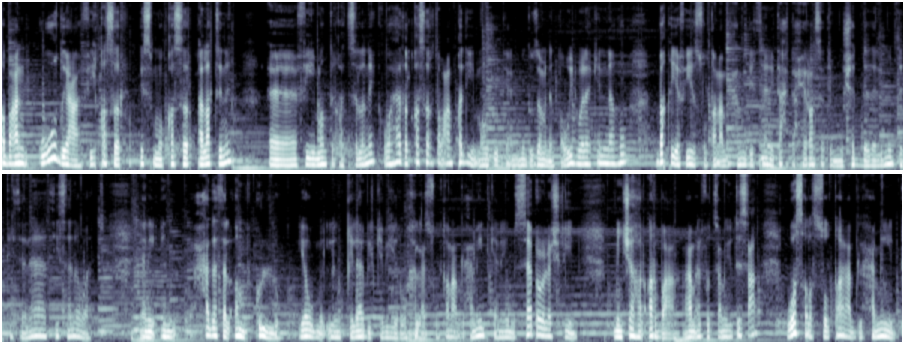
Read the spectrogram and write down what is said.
طبعا وضع في قصر اسمه قصر ألاتيني آه، في منطقة سلانيك وهذا القصر طبعا قديم موجود يعني منذ زمن طويل ولكنه بقي فيه السلطان عبد الحميد الثاني تحت حراسة مشددة لمدة ثلاث سنوات. يعني إن حدث الأمر كله يوم الانقلاب الكبير وخلع السلطان عبد الحميد كان يوم السابع والعشرين من شهر أربعة عام 1909 وصل السلطان عبد الحميد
